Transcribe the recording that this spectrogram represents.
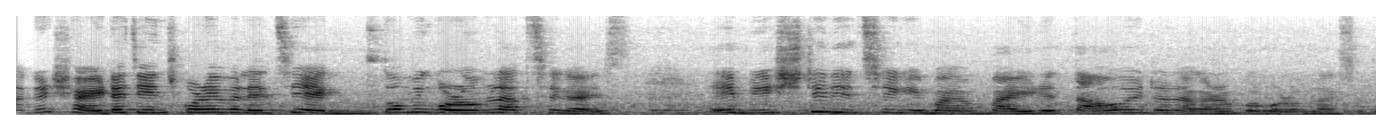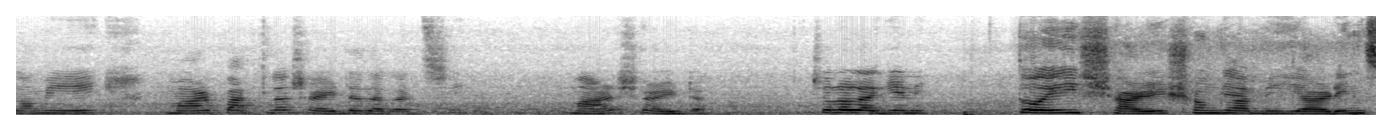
আগের শাড়িটা চেঞ্জ করে ফেলেছি। একদমই গরম লাগছে গাইস এই বৃষ্টি দিচ্ছে বাইরে, তাও এটা লাগানোর পর গরম লাগছে। তো আমি এই মার পাতলা শাড়িটা লাগাচ্ছি। মার শাড়িটা। চলো, লাগিয়ে নিই তো এই শাড়ির সঙ্গে আমি ইয়াররিংস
